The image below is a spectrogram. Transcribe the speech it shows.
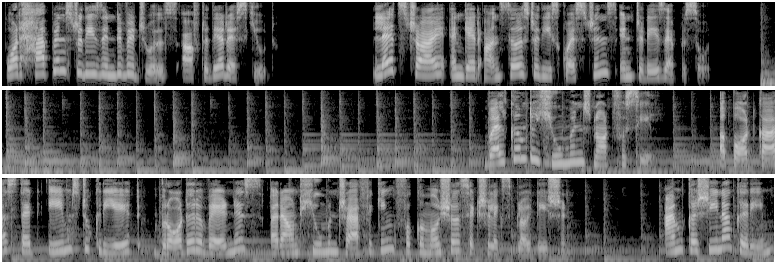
what happens to these individuals after they're rescued? Let's try and get answers to these questions in today's episode. Welcome to Humans Not for Sale, a podcast that aims to create broader awareness around human trafficking for commercial sexual exploitation. I'm Kashina Kareem,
